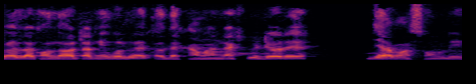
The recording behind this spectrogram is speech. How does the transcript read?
ବେଲ୍ ଆଇକନ୍ ଦେବାଟା ନେଇ ଭୁଲିବେ ତ ଦେଖାମା ନେକ୍ସଟ ଭିଡ଼ିଓରେ ଜୟ ମା ସମଲେଇ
